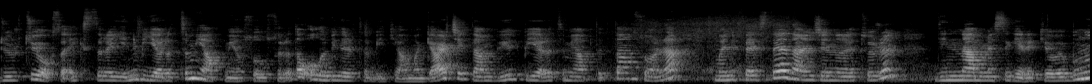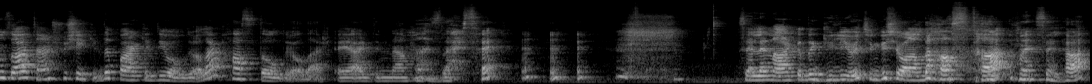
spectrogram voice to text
dürtü yoksa ekstra yeni bir yaratım yapmıyorsa o sırada olabilir tabii ki ama gerçekten büyük bir yaratım yaptıktan sonra manifeste eden jeneratörün dinlenmesi gerekiyor ve bunu zaten şu şekilde fark ediyor oluyorlar. Hasta oluyorlar eğer dinlenmezlerse. Selen arkada gülüyor çünkü şu anda hasta mesela.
